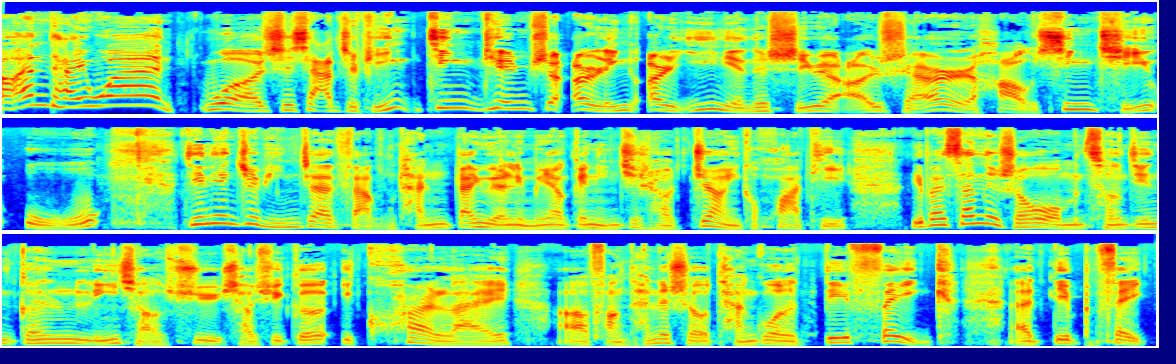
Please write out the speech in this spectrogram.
早安，台湾！我是夏志平。今天是二零二一年的十月二十二号，星期五。今天志平在访谈单元里面要跟您介绍这样一个话题。礼拜三的时候，我们曾经跟林小旭小旭哥一块儿来啊、访谈的时候，谈过了 Deepfake，呃，Deepfake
